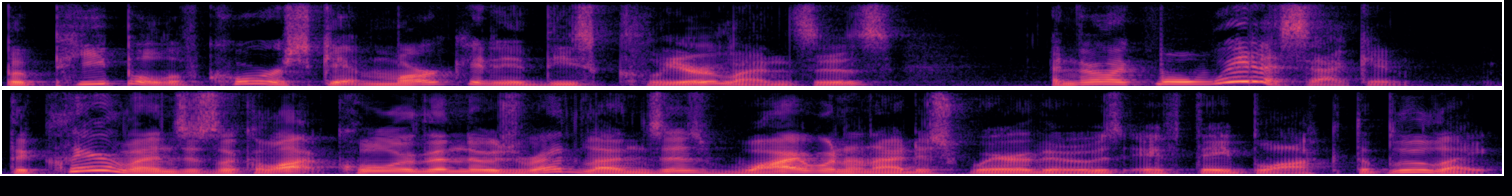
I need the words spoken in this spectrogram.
But people, of course, get marketed these clear lenses, and they're like, well, wait a second. The clear lenses look a lot cooler than those red lenses. Why wouldn't I just wear those if they block the blue light?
